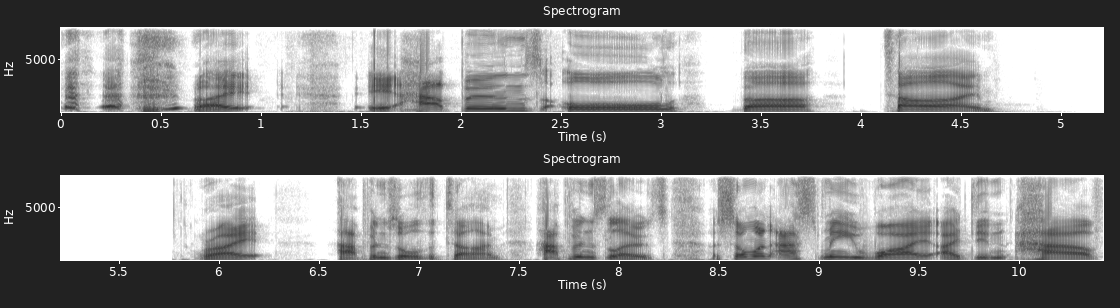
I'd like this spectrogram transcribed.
right? It happens all the time, right? Happens all the time. Happens loads. Someone asked me why I didn't have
